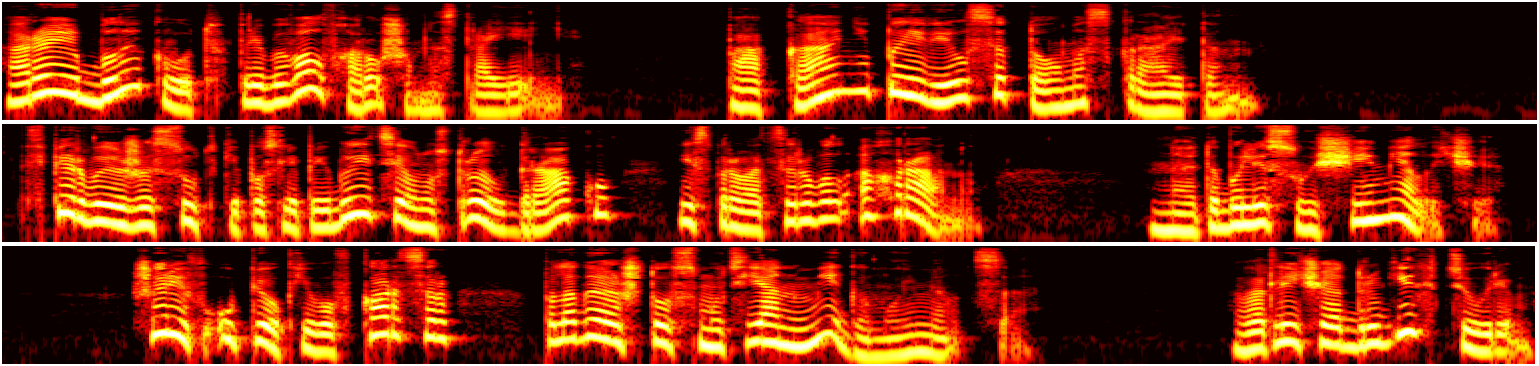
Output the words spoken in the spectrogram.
а Рэй Блэквуд пребывал в хорошем настроении. Пока не появился Томас Крайтон. В первые же сутки после прибытия он устроил драку и спровоцировал охрану. Но это были сущие мелочи. Шериф упек его в карцер, полагая, что смутьян мигом уймется. В отличие от других тюрем,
